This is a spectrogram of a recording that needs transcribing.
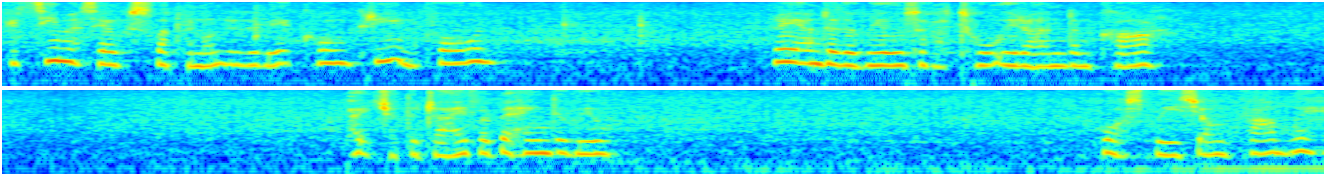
I could see myself slipping onto the wet concrete and falling. Right under the wheels of a totally random car. Picture the driver behind the wheel. Possibly his young family.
